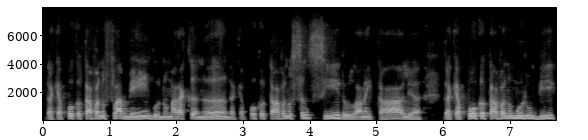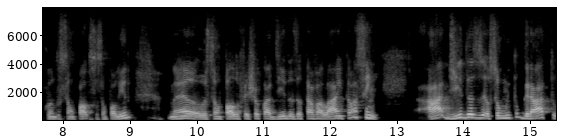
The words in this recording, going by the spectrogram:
Daqui a pouco eu estava no Flamengo, no Maracanã, daqui a pouco eu estava no San Siro, lá na Itália, daqui a pouco eu estava no Murumbi, quando o São Paulo, sou São Paulino, né? O São Paulo fechou com a Adidas, eu estava lá, então assim a Adidas, eu sou muito grato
